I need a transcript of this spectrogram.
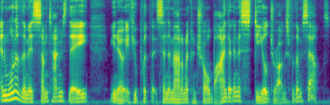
And one of them is sometimes they, you know, if you put the, send them out on a control buy, they're going to steal drugs for themselves.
